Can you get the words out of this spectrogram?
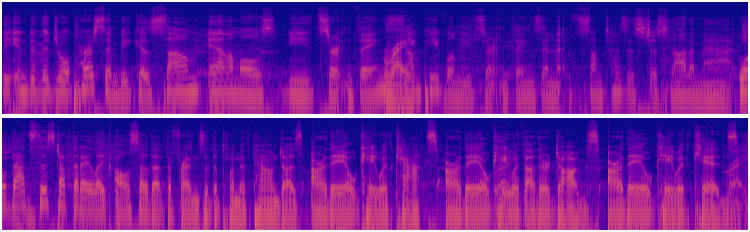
the individual person because some animals need certain things, Right. some people need certain things, and sometimes it's just not a match. Well, that's the stuff that I like also that the Friends of the Plymouth Pound does. Are they okay with cats? Are they okay Right. with other dogs? Are they okay with kids? Right.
